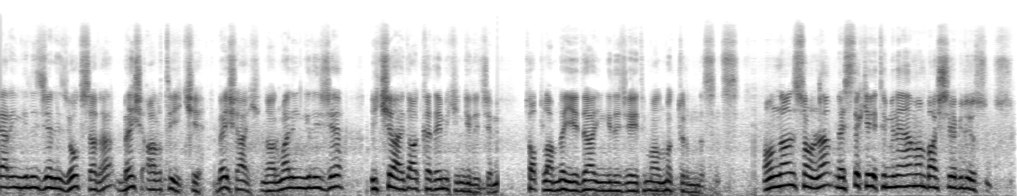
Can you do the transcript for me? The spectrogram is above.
Eğer İngilizceniz yoksa da 5 artı 2. 5 ay normal İngilizce, 2 ayda akademik İngilizce. Toplamda 7 ay İngilizce eğitimi almak durumundasınız. Ondan sonra meslek eğitimine hemen başlayabiliyorsunuz.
